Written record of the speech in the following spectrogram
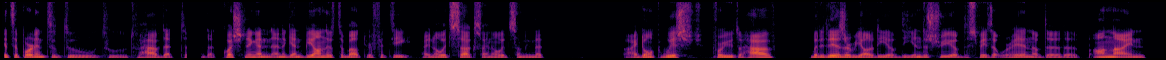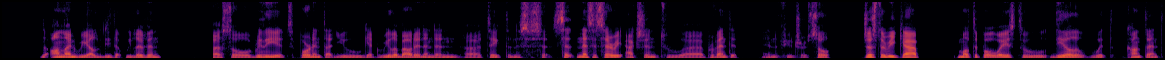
it's important to, to, to, to have that, that questioning and, and again, be honest about your fatigue. I know it sucks. I know it's something that I don't wish for you to have but it is a reality of the industry, of the space that we're in, of the the online the online reality that we live in. Uh, so really, it's important that you get real about it and then uh, take the necess- necessary action to uh, prevent it in the future. So just to recap, multiple ways to deal with content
